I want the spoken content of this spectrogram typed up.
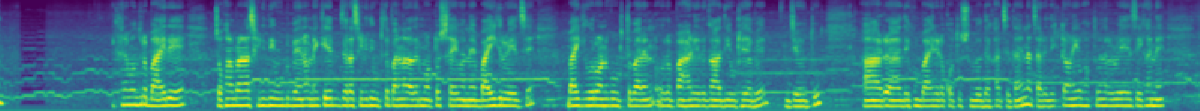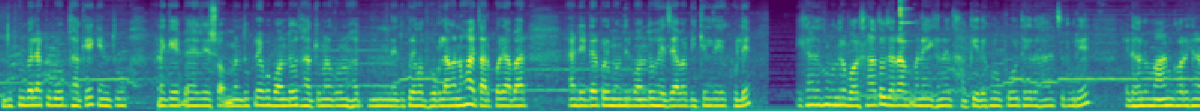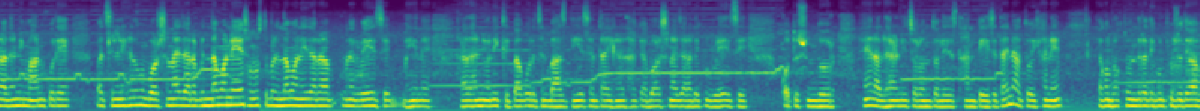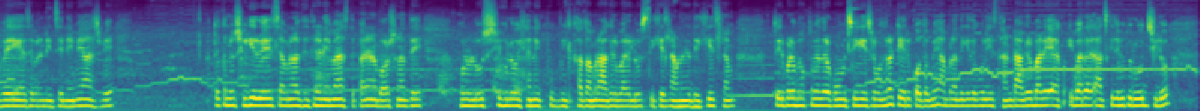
এখানে বন্ধুরা বাইরে যখন আপনারা সিঁড়ি দিয়ে উঠবেন, অনেকে যারা সিঁড়ি দিয়ে উঠতে পারে না তাদের মোটর সাই মানে বাইক রয়েছে। বাইকে করে অনেকে উঠতে পারেন, ওরা পাহাড়ের গা দিয়ে উঠে যাবে যেহেতু। আর দেখুন বাইরেটা কত সুন্দর দেখাচ্ছে, তাই না? চারিদিকটা অনেক ভক্তবৃন্দরা রয়েছে এখানে। দুপুরবেলা একটু রোদ থাকে কিন্তু অনেকে যে সব মানে দুপুরে একবার বন্ধও থাকে। মনে করুন দুপুরে একবার ভোগ লাগানো হয়, তারপরে আবার দেড়টার পরে মন্দির বন্ধ হয়ে যায়, আবার বিকেল দিকে খুলে। এখানে দেখুন বন্ধুরা বর্ষাতেও যারা মানে এখানে থাকে, দেখুন উপর থেকে দেখা যাচ্ছে দূরে। এটা হলো মান, ঘর এখানে রাধারানী মান করে পাচ্ছিলেন। এখানে দেখুন বর্ষানায় যারা বৃন্দাবনে, সমস্ত বৃন্দাবনে যারা মানে রয়েছে, এখানে রাধারানী অনেক কৃপা করেছেন, বাস দিয়েছেন, তাই এখানে থাকে। আর বর্ষানায় যারা দেখুন রয়েছে, কত সুন্দর হ্যাঁ রাধারানীর চরণতলে স্থান পেয়েছে, তাই না? তো এখানে এখন ভক্তবৃন্দরা দেখুন পুজো দেওয়া হয়ে গেছে, এবারে নিচে নেমে আসবে। তো এখানে সিঁড়ি রয়েছে, আপনারা ধীরে ধীরে নেমে আসতে পারেন। আর বর্ষানাতে হলো লস্যি হলো এখানে খুব বিখ্যাত। আমরা আগের বারে লস্যি খেয়েছিলাম, আপনাদের দেখিয়েছিলাম। তো এরপরে ভক্তবৃন্দরা পৌঁছে গিয়েছিল বন্ধুরা, টের কদমে। আপনাদেরকে দেখুন এই স্থানটা। আগের বারে এবারে আজকে যেহেতু রোদ ছিল,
